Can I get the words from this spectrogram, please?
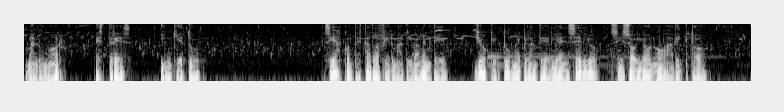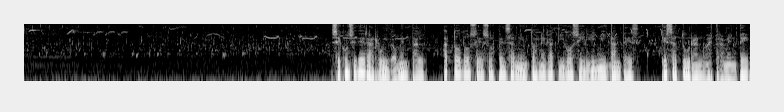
mal humor, estrés, inquietud? Si has contestado afirmativamente, yo que tú me plantearía en serio si soy o no adicto. Se considera ruido mental a todos esos pensamientos negativos y limitantes que saturan nuestra mente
